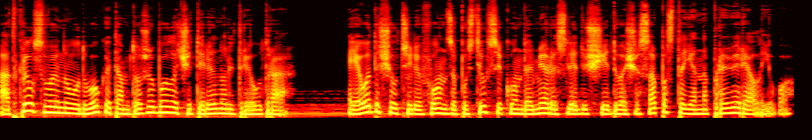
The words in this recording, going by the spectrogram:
Открыл свой ноутбук, и там тоже было 4.03 утра. Я вытащил телефон, запустил секундомер и следующие два часа постоянно проверял его.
